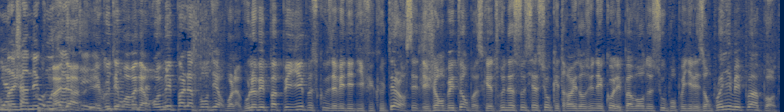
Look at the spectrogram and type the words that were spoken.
Il y a pas de- Madame, écoutez-moi, madame, on n'est pas là pour dire, voilà, vous l'avez pas payé parce que vous avez des difficultés. Alors c'est déjà embêtant parce qu'être une association qui travaille dans une école et pas avoir de sous pour payer les employés, mais peu importe.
